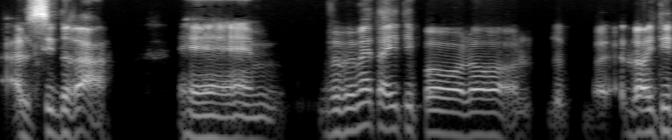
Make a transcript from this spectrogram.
על סדרה, אה, ובאמת הייתי פה, לא, לא הייתי,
